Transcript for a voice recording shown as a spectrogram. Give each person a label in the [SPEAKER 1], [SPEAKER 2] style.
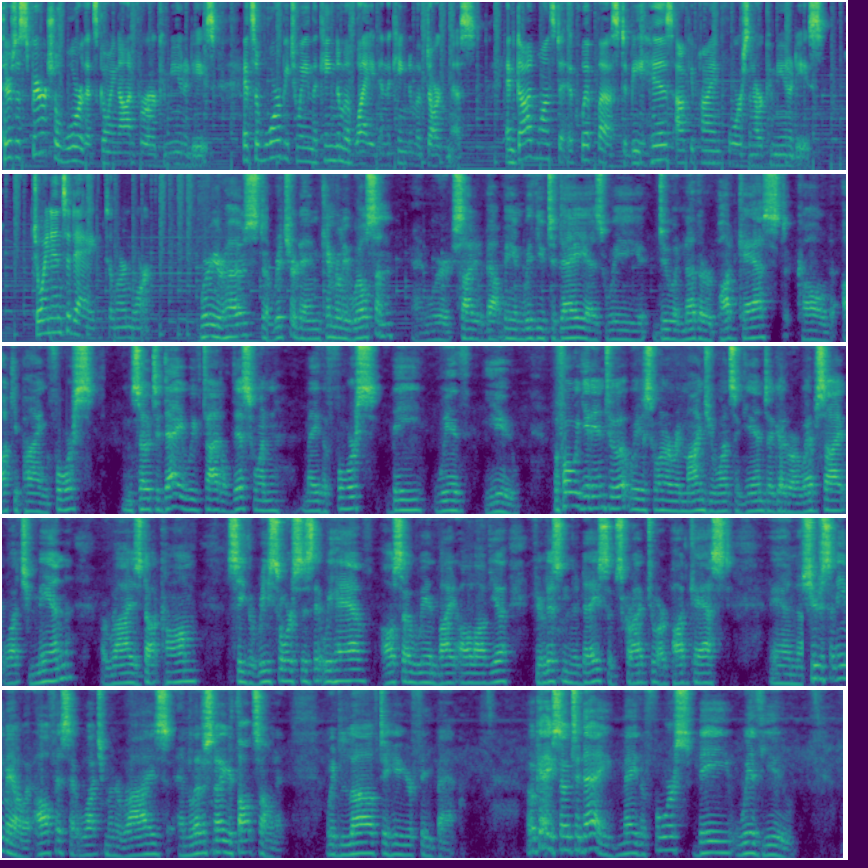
[SPEAKER 1] There's a spiritual war that's going on for our communities. It's a war between the kingdom of light and the kingdom of darkness. And God wants to equip us to be His occupying force in our communities. Join in today to learn more.
[SPEAKER 2] We're your hosts, uh, Richard and Kimberly Wilson, and we're excited about being with you today as we do another podcast called Occupying Force. And so today we've titled this one, May the Force Be With You. Before we get into it, we just want to remind you once again to go to our website, watchmenarise.com, see the resources that we have. Also, we invite all of you, if you're listening today, subscribe to our podcast and uh, shoot us an email at office at Watchmen Arise and let us know your thoughts on it. We'd love to hear your feedback. Okay, so today, may the force be with you.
